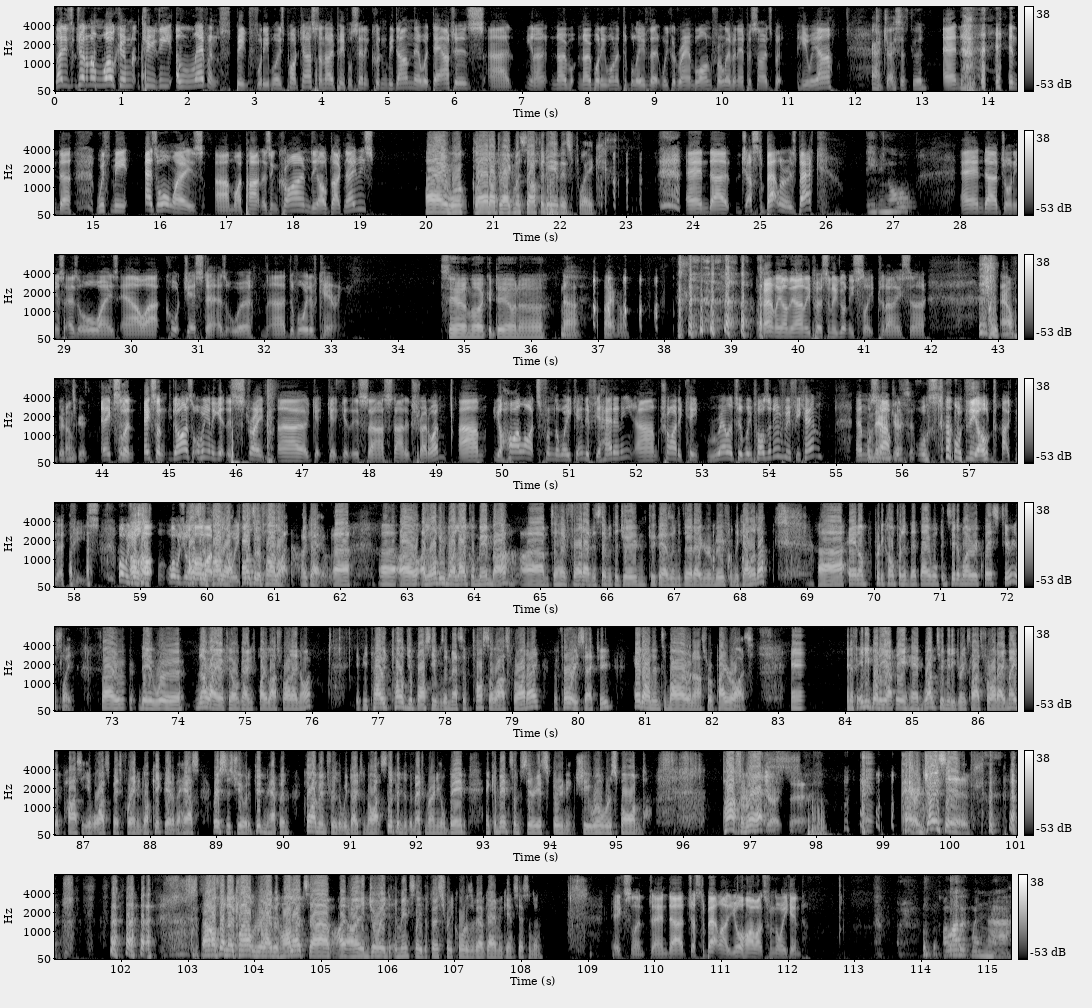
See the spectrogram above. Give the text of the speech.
Ladies and gentlemen, welcome to the 11th Big Footy Boys podcast. I know people said it couldn't be done. There were doubters. Uh, you know, no, nobody wanted to believe that we could ramble on for 11 episodes, but here we are. Aaron Joseph, good. And, and uh, with me, as always, uh, my partners in crime, the old Dark Navies. Hey, well, glad I dragged myself in here this week. and uh, Just Battler is back. Evening all. And uh, joining us, as always, our uh, court jester, as it were, uh, devoid of caring. Sound like a downer. Nah, hi everyone. Apparently, I'm the only person who got any sleep today, so. I'm good. I'm good. Excellent, excellent, guys. We're going to get this straight. Uh, get get get this uh, started straight away. Um, your highlights from the weekend, if you had any. Um, try to keep relatively positive if you can. And we'll Well, start Darren with we'll start with the old Duck Navies. What was your Oh, hi- what was your Positive highlight, highlight. Positive highlight. Okay. Uh, uh, I, I lobbied my local member um, to have Friday the 7th of June 2013 removed from the calendar. Uh, and I'm pretty confident that they will consider my request seriously. So there were no AFL games played last Friday night. If you told, told your boss he was a massive tosser last Friday before he sacked you, head on in tomorrow and ask for a pay rise. And and if anybody out there had one too many drinks last Friday, made a pass at your wife's best friend and got kicked out of the house, rest assured it didn't happen. Climb in through the window tonight, slip into the matrimonial bed, and commence some serious spooning. She will respond. Apart from that, Joseph. Aaron Joseph. Uh, I've got no Carlton related highlights. Uh, I, I enjoyed immensely the first three quarters of our game against Essendon. Excellent. And uh, just about like your highlights from the weekend. I love it when uh,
